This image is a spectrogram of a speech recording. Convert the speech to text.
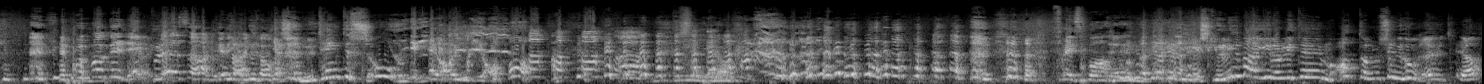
Du får vara beredd på den här saken. Ja, du, alltså, du tänkte så? Ja, ja! Friskbar. Vi skulle ju bara ge dem lite mat om de ser hungriga ut. Ja.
